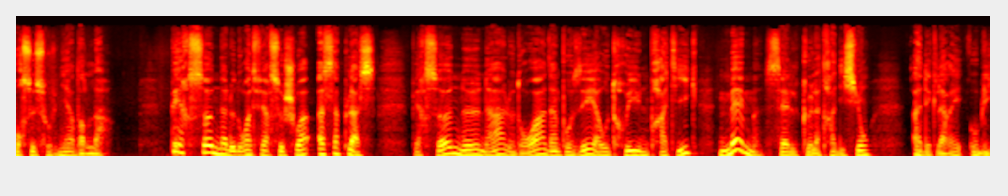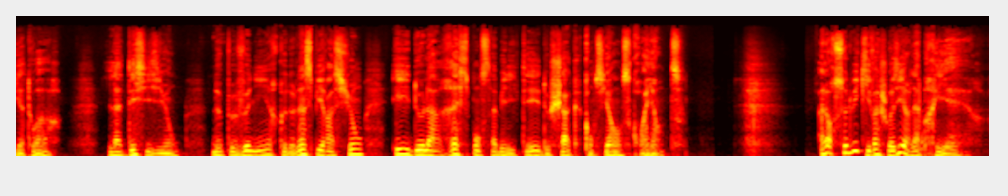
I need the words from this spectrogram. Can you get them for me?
pour se souvenir d'Allah. Personne n'a le droit de faire ce choix à sa place. Personne n'a le droit d'imposer à autrui une pratique, même celle que la tradition a déclarée obligatoire. La décision ne peut venir que de l'inspiration et de la responsabilité de chaque conscience croyante. Alors celui qui va choisir la prière,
